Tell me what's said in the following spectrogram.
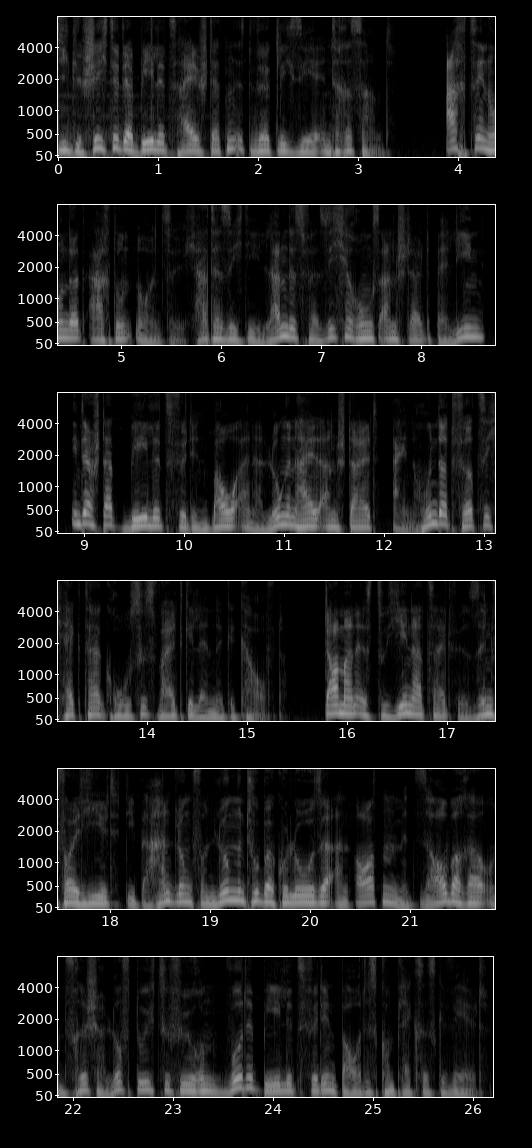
Die Geschichte der Belitz-Heilstätten ist wirklich sehr interessant. 1898 hatte sich die Landesversicherungsanstalt Berlin in der Stadt Belitz für den Bau einer Lungenheilanstalt ein 140 Hektar großes Waldgelände gekauft. Da man es zu jener Zeit für sinnvoll hielt, die Behandlung von Lungentuberkulose an Orten mit sauberer und frischer Luft durchzuführen, wurde Belitz für den Bau des Komplexes gewählt.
